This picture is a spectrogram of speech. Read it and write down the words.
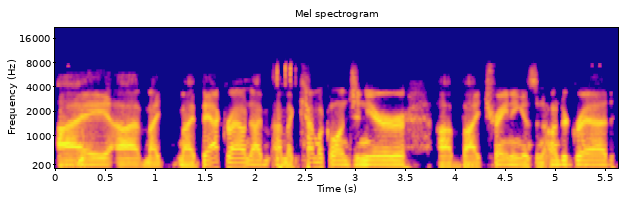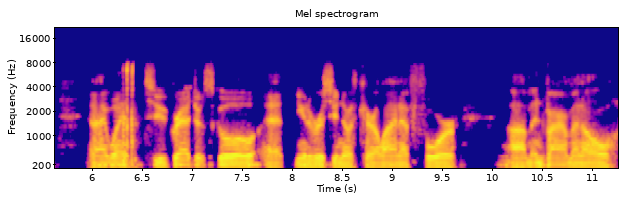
I uh, my my background I'm, I'm a chemical engineer uh, by training as an undergrad, and I went to graduate school at the University of North Carolina for um, environmental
